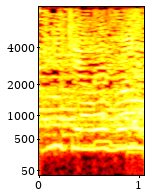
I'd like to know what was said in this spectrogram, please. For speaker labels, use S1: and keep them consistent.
S1: DJ Live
